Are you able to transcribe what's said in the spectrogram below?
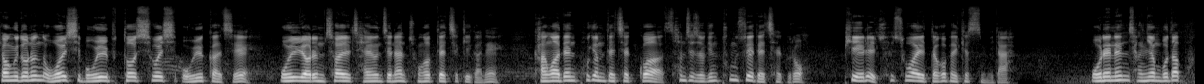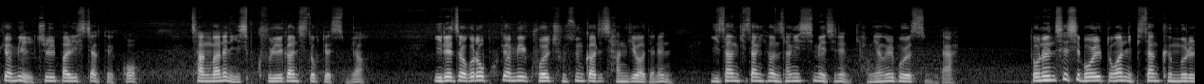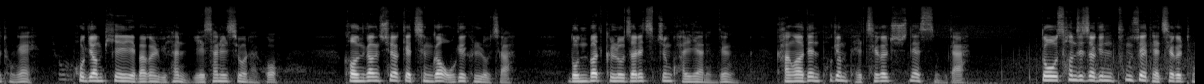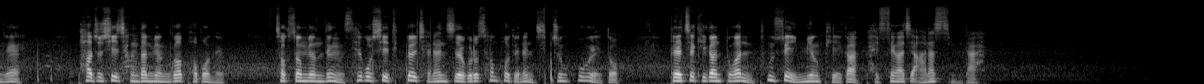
경기도는 5월 15일부터 10월 15일까지 올 여름철 자연재난 종합대책 기간에 강화된 폭염 대책과 선제적인 풍수의 대책으로 피해를 최소화했다고 밝혔습니다. 올해는 작년보다 폭염이 일주일 빨리 시작됐고 장마는 29일간 지속됐으며 이례적으로 폭염이 9월 중순까지 장기화되는 이상 기상 현상이 심해지는 경향을 보였습니다. 도는 75일 동안 비상 근무를 통해 폭염 피해 예방을 위한 예산을 지원하고 건강 취약계층과 5개 근로자, 논밭 근로자를 집중 관리하는 등 강화된 폭염 대책을 추진했습니다. 또 선제적인 풍수의 대책을 통해 파주시 장단면과 법원읍, 적성면 등 세 곳이 특별 재난 지역으로 선포되는 집중 호우에도 대책 기간 동안 풍수의 인명 피해가 발생하지 않았습니다.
